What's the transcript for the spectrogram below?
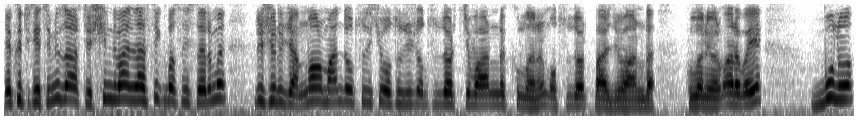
yakıt tüketiminiz artıyor. Şimdi ben lastik basınçlarımı düşüreceğim. Normalde 32, 33, 34 civarında kullanırım. 34 bar civarında kullanıyorum arabayı. Bunu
